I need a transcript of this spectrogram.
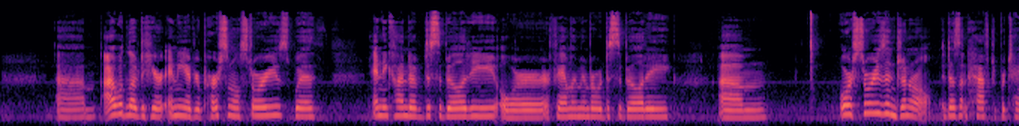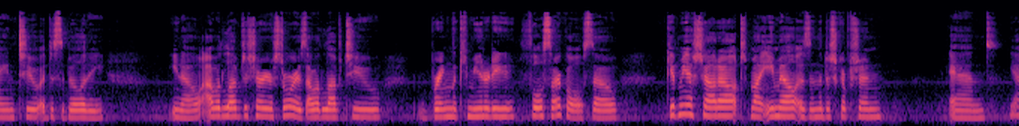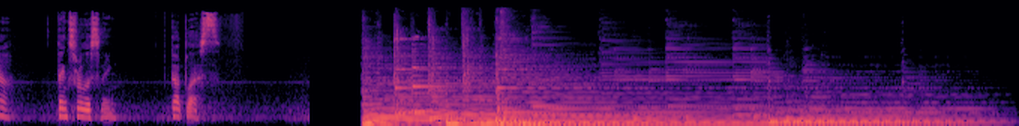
Um, I would love to hear any of your personal stories with any kind of disability or family member with disability, um, or stories in general. It doesn't have to pertain to a disability. You know, I would love to share your stories. I would love to bring the community full circle. So give me a shout out. My email is in the description. And yeah, thanks for listening. God bless.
